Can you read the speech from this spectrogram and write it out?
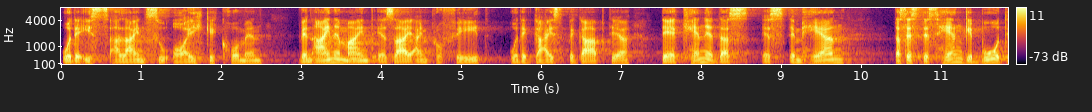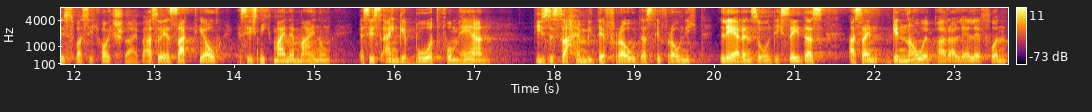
oder ist es allein zu euch gekommen? Wenn einer meint, er sei ein Prophet oder Geistbegabter, der erkenne, dass es dem Herrn dass es des Herrn Gebot ist, was ich euch schreibe. Also er sagt hier auch, es ist nicht meine Meinung, es ist ein Gebot vom Herrn, diese Sache mit der Frau, dass die Frau nicht lehren soll. Und ich sehe das als eine genaue Parallele von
